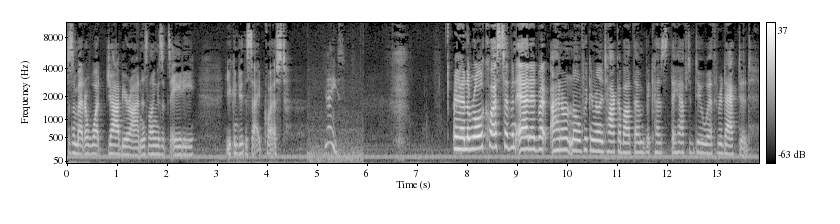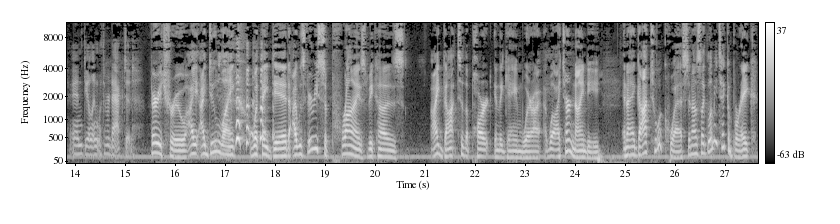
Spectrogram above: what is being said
Doesn't matter what job you're on, as long as it's 80, you can do the side quest. Nice. And the role quests have been added, but I don't know if we can really talk about them because they have to do with redacted and dealing with redacted. Very true. I, I do like what they did. I was very surprised because I got to the part in the game where I, well, I turned 90 and I got to a quest and I was like, let me take a break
